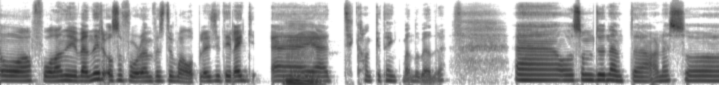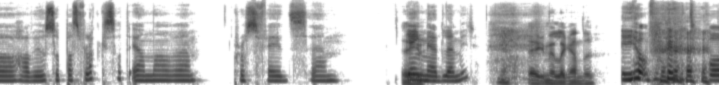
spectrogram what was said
og få deg nye venner, og så får du en festivalopplevelse i tillegg. Eh, Mm. Jeg kan ikke tenke meg noe bedre. Eh, og som du nevnte, Arne, så har vi jo såpass flaks at en av eh, Crossfades eh, gjengmedlemmer ja. egne legender. jobbet, på,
